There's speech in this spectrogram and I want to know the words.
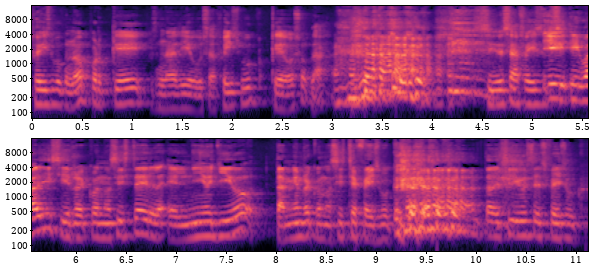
Facebook no, porque pues, nadie usa Facebook. ¿Qué oso? Da. si usa Facebook. Igual y si reconociste el, el Neo Geo, también reconociste Facebook. Entonces sí uses Facebook.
